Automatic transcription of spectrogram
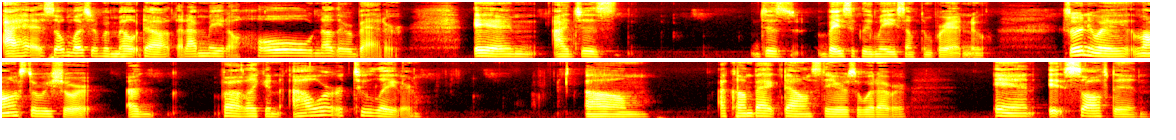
i had so much of a meltdown that i made a whole nother batter. And i just just basically made something brand new. So anyway long story short I, about like an hour or two later um, I come back downstairs or whatever, and it softened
